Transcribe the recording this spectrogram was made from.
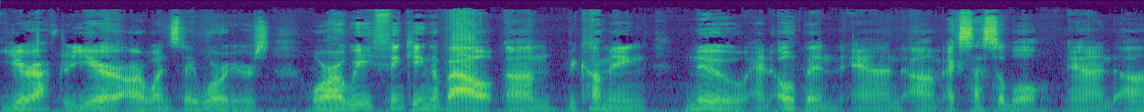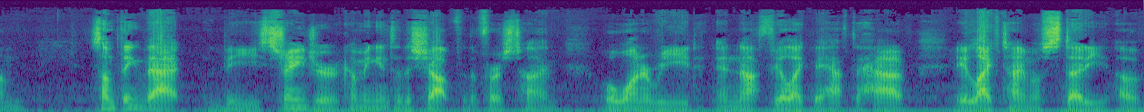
year after year our Wednesday warriors, or are we thinking about um, becoming new and open and um, accessible and um, something that the stranger coming into the shop for the first time will want to read and not feel like they have to have a lifetime of study of,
